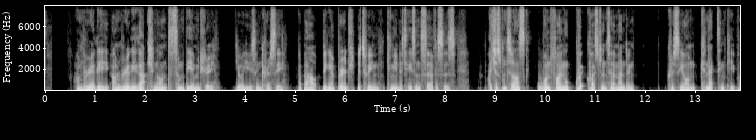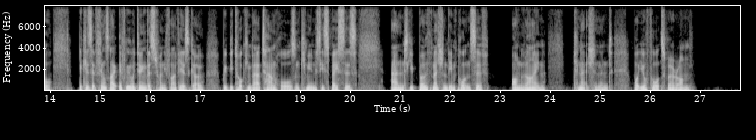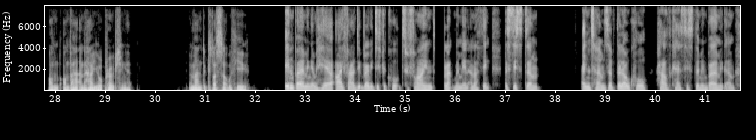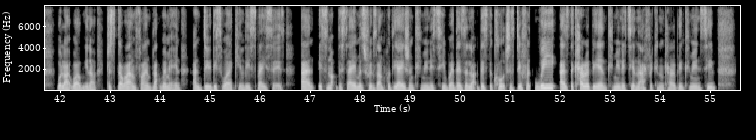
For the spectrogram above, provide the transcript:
I'm really, I'm really latching on to some of the imagery you're using, Chrissy, about being a bridge between communities and services. I just wanted to ask one final quick question to Amanda and Chrissy on connecting people, because it feels like if we were doing this 25 years ago, we'd be talking about town halls and community spaces. And you both mentioned the importance of online connection and what your thoughts were on on on that and how you're approaching it. Amanda, could I start with you? In Birmingham here, I found it very difficult to find black women and I think the system in terms of the local healthcare system in Birmingham were like, well, you know, just go out and find black women and do this work in these spaces. And it's not the same as, for example, the Asian community where there's a lot, there's the culture's different. We, as the Caribbean community and the African Caribbean community,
